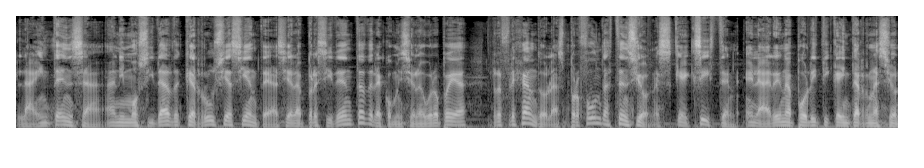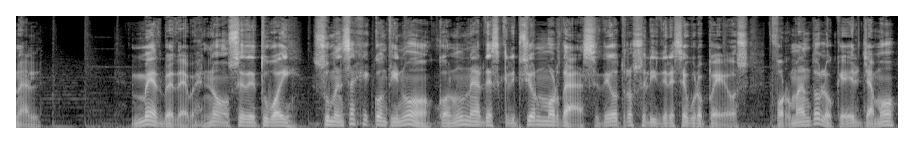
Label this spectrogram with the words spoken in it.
la intensa animosidad que Rusia siente hacia la presidenta de la Comisión Europea, reflejando las profundas tensiones que existen en la arena política internacional. Medvedev no se detuvo ahí. Su mensaje continuó con una descripción mordaz de otros líderes europeos, formando lo que él llamó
